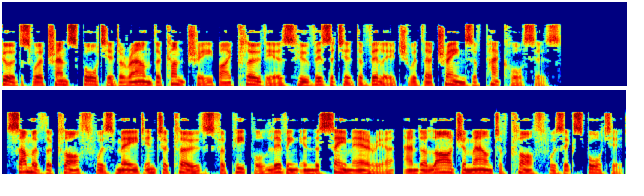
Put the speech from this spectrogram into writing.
Goods were transported around the country by clothiers who visited the village with their trains of packhorses. Some of the cloth was made into clothes for people living in the same area, and a large amount of cloth was exported.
